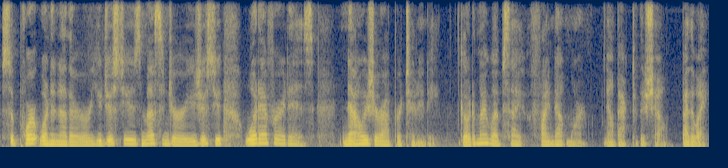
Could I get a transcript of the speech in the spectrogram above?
support one another, or you just use Messenger, or you just use whatever it is. Now is your opportunity. Go to my website, find out more. Now back to the show. By the way,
